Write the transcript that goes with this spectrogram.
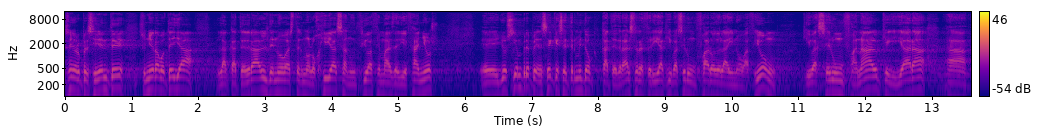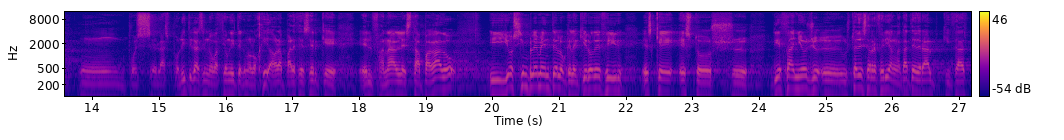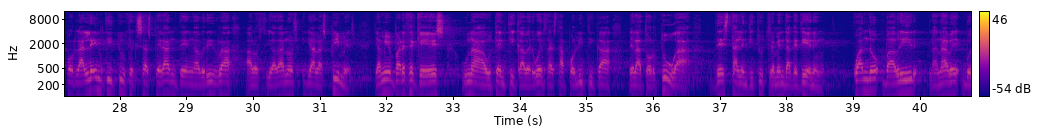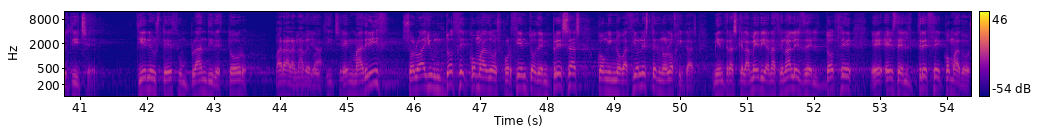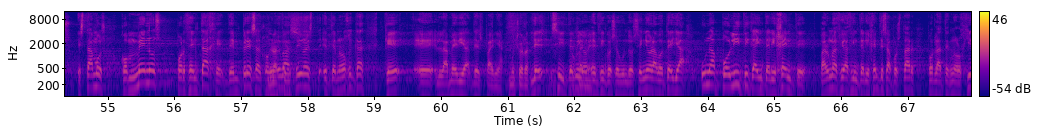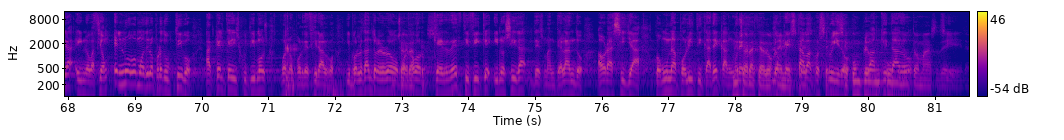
Señor presidente, señora Botella, la Catedral de Nuevas Tecnologías anunció hace más de 10 años. Eh, yo siempre pensé que ese término catedral se refería a que iba a ser un faro de la innovación, que iba a ser un fanal que guiara a mm, pues, las políticas de innovación y tecnología. Ahora parece ser que el fanal está apagado y yo simplemente lo que le quiero decir es que estos eh, diez años eh, ustedes se referían a catedral quizás por la lentitud exasperante en abrirla a los ciudadanos y a las pymes. Y a mí me parece que es una auténtica vergüenza esta política de la tortuga, de esta lentitud tremenda que tienen. ¿Cuándo va a abrir la nave Boitiche? ¿Tiene usted un plan director para la nave Boitiche? En Madrid solo hay un 12,2% de empresas con innovaciones tecnológicas, mientras que la media nacional es del 12, eh, es del 13,2. Estamos con menos porcentaje de empresas con Gracias. innovaciones tecnológicas que eh, la media de España. Muchas gracias. Le- sí, termino en cinco segundos. Señora Botella, una política inteligente para una ciudad inteligente es apostar por la tecnología e innovación, el nuevo modelo productivo, aquel que discutimos, bueno, por decir algo. Y por lo tanto le ruego, Muchas por favor, que rectifique y no siga desmantelando, ahora sí ya, con una política de cangrejo, Muchas gracias, lo Jaime. que estaba construido. Se, cumple lo han quitado. más de... Sí. de-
